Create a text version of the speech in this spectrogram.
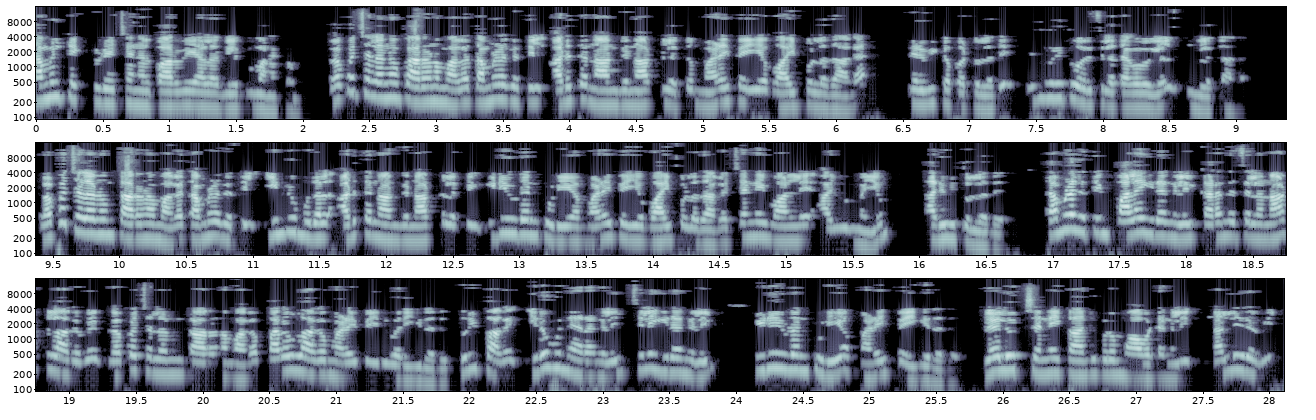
Tamil tech today channel பார்வையாளர்களுக்கு வணக்கம். வெப்பச்சலனம் காரணமாக தமிழகத்தில் அடுத்த நான்கு நாட்களுக்கு மழை பெய்ய வாய்ப்புள்ளதாக தெரிவிக்கப்பட்டுள்ளது. இது குறித்து ஒரு சில தகவல்கள் உங்களுக்காக. வெப்பச்சலனம் காரணமாக தமிழகத்தில் இன்று முதல் அடுத்த நான்கு நாட்களுக்கு இடியுடன் கூடிய மழை பெய்ய வாய்ப்புள்ளதாக சென்னை வானிலை ஆய்வு மையம் அறிவித்துள்ளது. தமிழகத்தின் பல இடங்களில் கடந்த சில நாட்களாகவே வெப்பச்சலனம் காரணமாக பரவலாக மழை பெய்து வருகிறது. குறிப்பாக இரவு நேரங்களில் சில இடங்களில் இடியுடன் கூடிய மழை பெய்கிறது. வேலூர் சென்னை காஞ்சிபுரம் மாவட்டங்களில் நள்ளிரவில்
